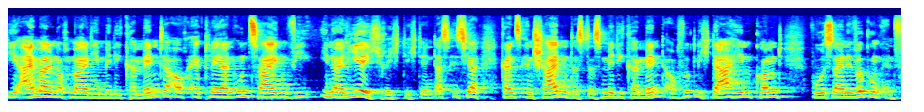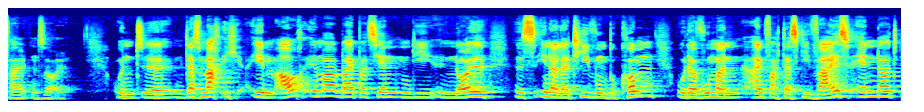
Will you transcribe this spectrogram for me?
die einmal nochmal die Medikamente auch erklären und zeigen, wie inhaliere ich richtig. Denn das ist ja ganz entscheidend, dass das Medikament auch wirklich dahin kommt, wo es seine Wirkung entfalten soll. Und äh, das mache ich eben auch immer bei Patienten, die ein neues Inhalativum bekommen oder wo man einfach das Device ändert,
